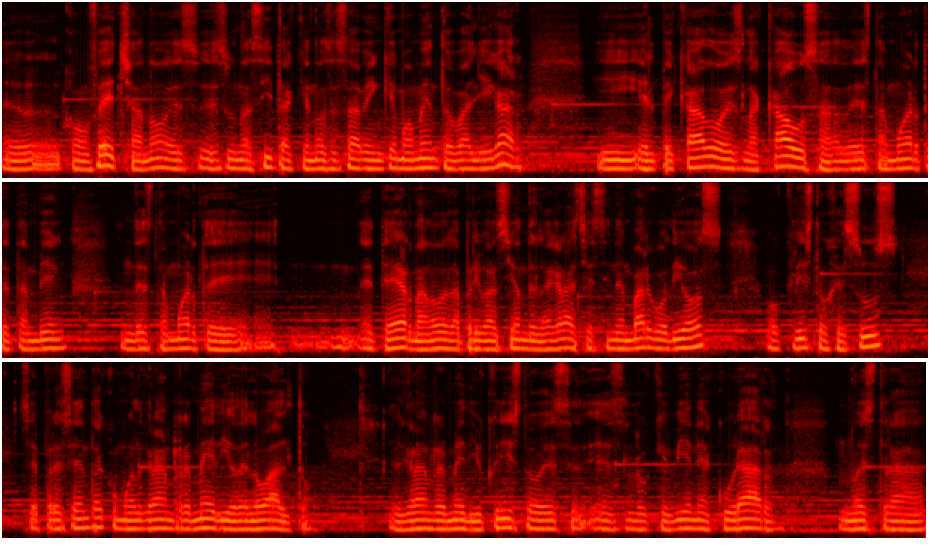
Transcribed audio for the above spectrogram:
eh, con fecha, ¿no? Es, es una cita que no se sabe en qué momento va a llegar. Y el pecado es la causa de esta muerte también, de esta muerte eterna, ¿no? de la privación de la gracia. Sin embargo, Dios o Cristo Jesús se presenta como el gran remedio de lo alto el gran remedio. Cristo es, es lo que viene a curar nuestra,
